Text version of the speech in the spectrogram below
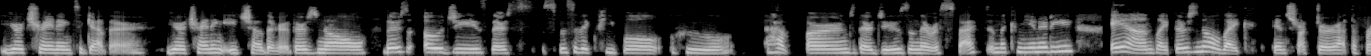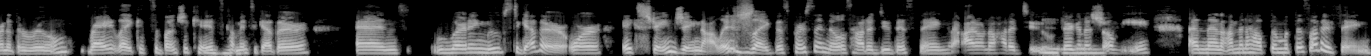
you're training together. You're training each other. There's no, there's OGs, there's specific people who have earned their dues and their respect in the community. And like there's no like instructor at the front of the room right? Like it's a bunch of kids mm-hmm. coming together and learning moves together or exchanging knowledge. Like this person knows how to do this thing that i don't know how to do. Mm-hmm. they're going to show me and then i'm going to help them with this other thing.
